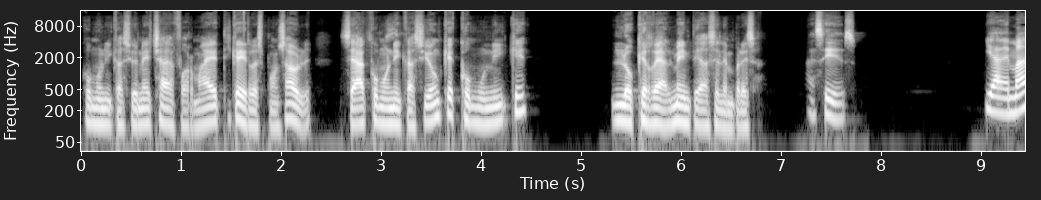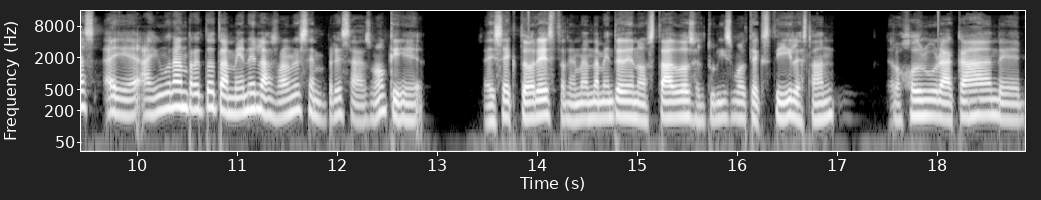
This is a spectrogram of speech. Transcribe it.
comunicación hecha de forma ética y responsable. Sea comunicación que comunique lo que realmente hace la empresa. Así es. Y además eh, hay un gran reto también en las grandes empresas, ¿no? Que hay sectores tremendamente denostados, el turismo, el textil, están el ojo del huracán. De,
